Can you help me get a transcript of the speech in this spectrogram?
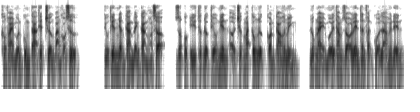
Không phải muốn cùng ta thiết trưởng bang khó xử. Cựu thiên nhẫn càng đánh càng hoảng sợ, rốt cuộc ý thức được thiếu niên ở trước mắt công lực còn cao hơn mình, lúc này mới thăm dò lên thân phận của la huyền đến.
